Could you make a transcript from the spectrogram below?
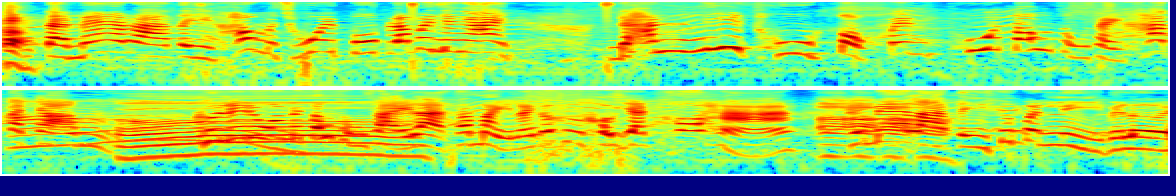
ครับ แต่แม่ราตรีเข้ามาช่วยปุ๊บแล้วเป็นยังไง ดันนี่ถูกตกเป็นผู้ต้องสงสัยฆาตกรรมอ๋อคือเรียกได้ว่าไม่ต้องสงสัยแหละสมัยนั้นก็คือเขายัดข้อหาอ่าให้แม่ลาตรีซึ่งเป็นหลีไปเลย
